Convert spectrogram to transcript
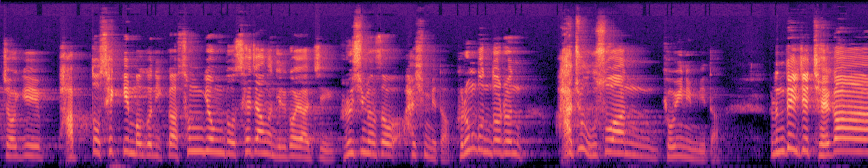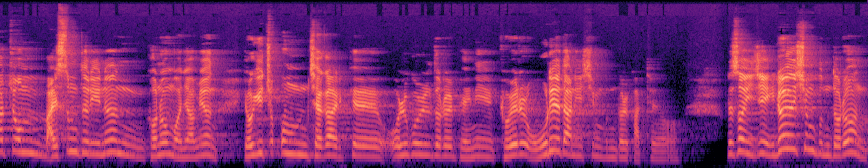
저기 밥도 세끼 먹으니까 성경도 세 장은 읽어야지. 그러시면서 하십니다. 그런 분들은 아주 우수한 교인입니다. 그런데 이제 제가 좀 말씀드리는 거는 뭐냐면 여기 조금 제가 이렇게 얼굴들을 뵈니 교회를 오래 다니신 분들 같아요. 그래서 이제 이러신 분들은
